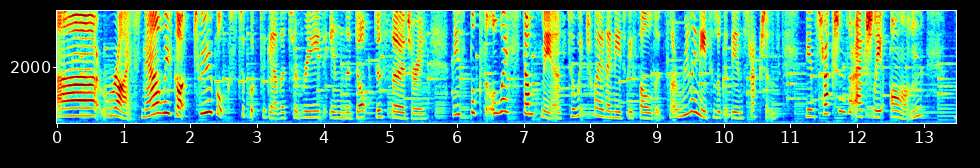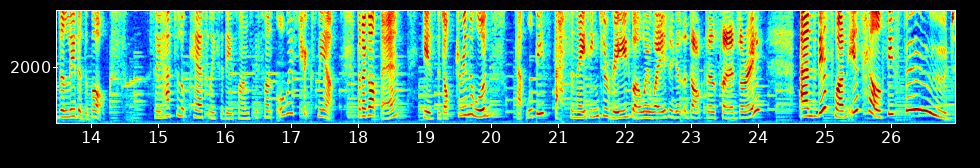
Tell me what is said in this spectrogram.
uh, right, now we've got two books to put together to read in the doctor's surgery. These books always stump me as to which way they need to be folded, so I really need to look at the instructions. The instructions are actually on the lid of the box, so you have to look carefully for these ones. This one always tricks me up, but I got there. Here's The Doctor in the Woods. That will be fascinating to read while we're waiting at the doctor's surgery. And this one is Healthy Food.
